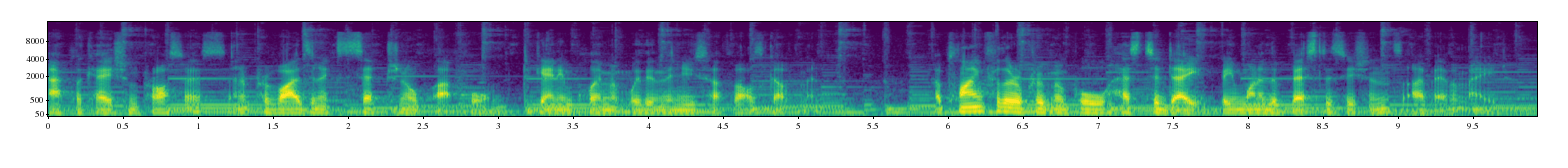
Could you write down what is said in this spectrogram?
application process and it provides an exceptional platform to gain employment within the New South Wales Government. Applying for the recruitment pool has to date been one of the best decisions I've ever made.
